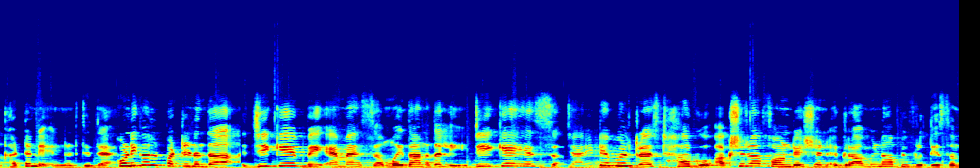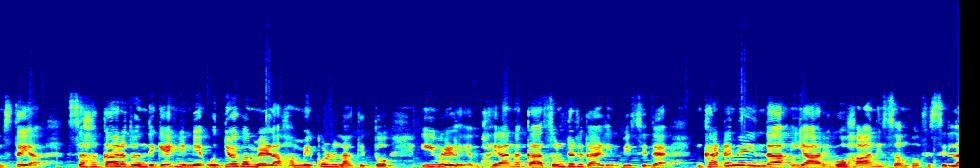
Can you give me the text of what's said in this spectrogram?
ಘಟನೆ ನಡೆದಿದೆ. ಕುಣಿಗಲ್ ಪಟ್ಟಣದ ಜಿಕೆಬಿಎಂಎಸ್ ಮೈದಾನದಲ್ಲಿ ಡಿಕೆಎಸ್ ಚಾರಿಟೇಬಲ್ ಟ್ರಸ್ಟ್ ಹಾಗೂ ಅಕ್ಷರ ಫೌಂಡೇಶನ್ ಗ್ರಾಮೀಣಾಭಿವೃದ್ಧಿ ಸಂಸ್ಥೆಯ ಸಹಕಾರದೊಂದಿಗೆ ನಿನ್ನೆ ಉದ್ಯೋಗ ಮೇಳ ಹಮ್ಮಿಕೊಳ್ಳಲಾಗಿತ್ತು. ಈ ವೇಳೆ ಭಯಾನಕ ಸುಂಟರಗಾಳಿ ಬೀಸಿದೆ. ಘಟನೆಯಿಂದ ಯಾರಿಗೂ ಹಾನಿ ಸಂಭವಿಸಿಲ್ಲ.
